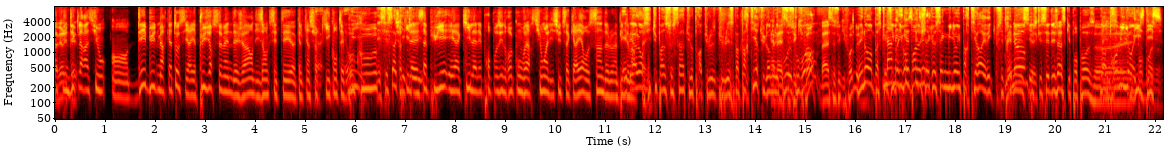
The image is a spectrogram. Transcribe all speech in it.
a fait une déclaration en début de mercato, c'est-à-dire il y a plusieurs semaines déjà, en disant que c'était euh, quelqu'un sur qui il comptait Eh oui, beaucoup, et c'est ça sur qui, qui il allait s'appuyer et à qui il allait proposer une reconversion à l'issue de sa carrière au sein de l'Olympique Eh de bien Marseille. alors, si tu penses ça, tu le prends, tu le, tu le laisses pas partir, tu lui donnes Eh les ben, pou- c'est le ce qu'ils pouvoir. font ben, c'est ce qu'ils font Mais non, parce que Non, s'ils ce vont ce prendre un tu- chèque de 5 millions, il partira, Eric, tu sais très mais bien. non si- puisque c'est déjà ce qu'ils proposent Non, euh, 3 millions, il 10, propose. 10.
